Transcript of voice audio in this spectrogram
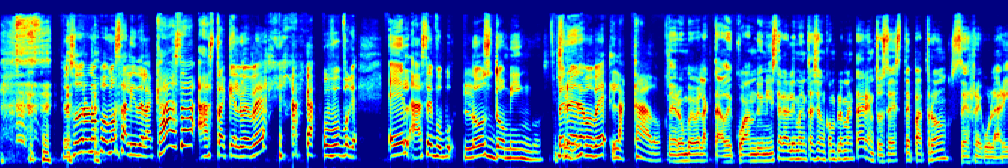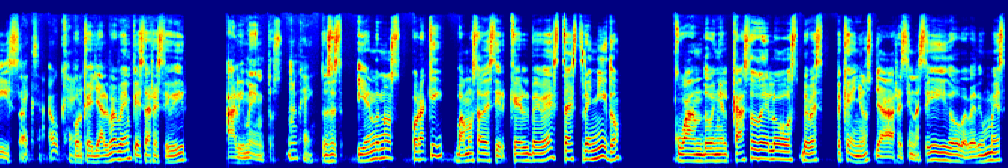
Nosotros no podemos salir de la casa hasta que el bebé haga pupú, porque él hace pupú los domingos. Pero Sí. era bebé lactado. Era un bebé lactado y cuando inicia la alimentación complementaria, entonces este patrón se regulariza Exacto. Porque ya el bebé empieza a recibir alimentos. Ok. Entonces, yéndonos por aquí, vamos a decir que el bebé está estreñido cuando en el caso de los bebés pequeños, ya recién nacido, bebé de un mes,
